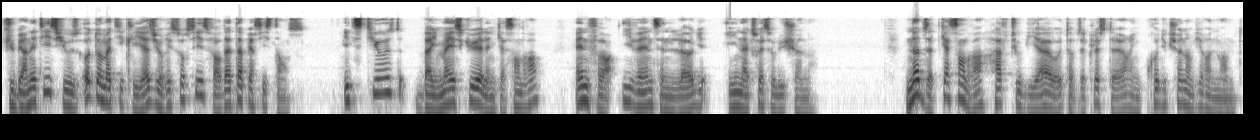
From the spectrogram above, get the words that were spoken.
Kubernetes uses automatically Azure resources for data persistence. It's used by MySQL and Cassandra, and for events and log in Axway solution. Note that Cassandra have to be out of the cluster in production environment.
